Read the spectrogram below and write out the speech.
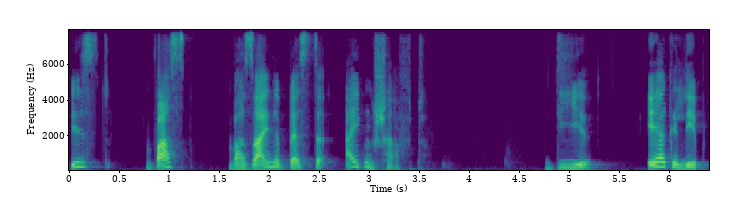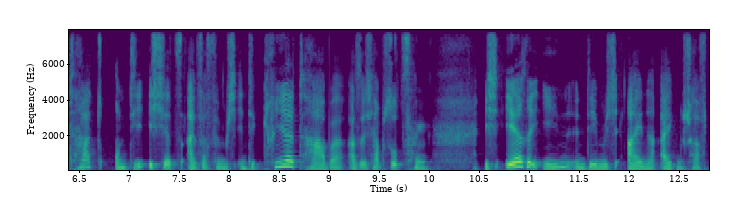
ist, was war seine beste Eigenschaft, die er gelebt hat und die ich jetzt einfach für mich integriert habe. Also ich habe sozusagen, ich ehre ihn, indem ich eine Eigenschaft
